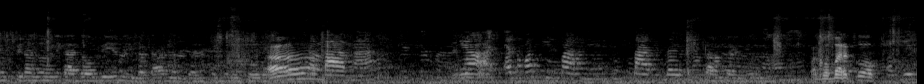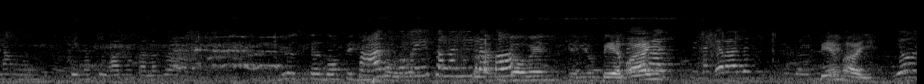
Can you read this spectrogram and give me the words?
Yung pinagano ni Kadobi yun, yung bataan, nagtutulong. sa Ah, tama. Kaya ano kasi parang standard ng Standard yun. ano, pagbabarko. pag yun ang pinasukan mo talaga. Yun. Sa ano mo kayo sa Manila to? yun PMI, Pinag-aralan yun? PMI. Yun,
